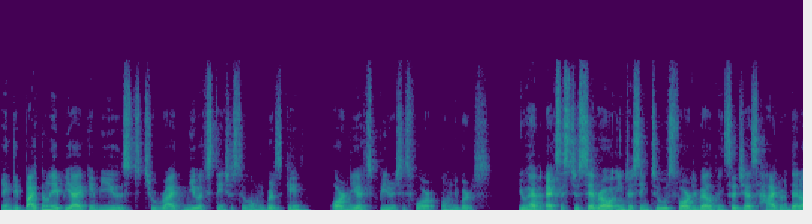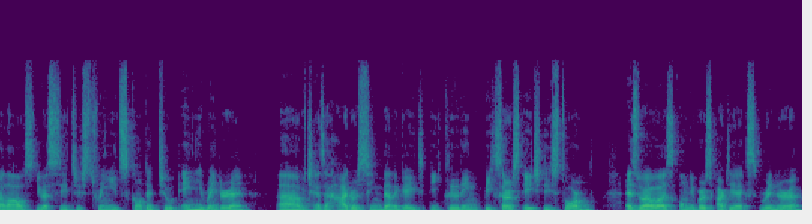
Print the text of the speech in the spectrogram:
and the Python API can be used to write new extensions to Omniverse Kit or new experiences for Omniverse. You have access to several interesting tools for developing such as Hydra that allows USD to string its content to any renderer uh, which has a Hydra scene delegate including Pixar's HD Storm as well as Omniverse RTX renderer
